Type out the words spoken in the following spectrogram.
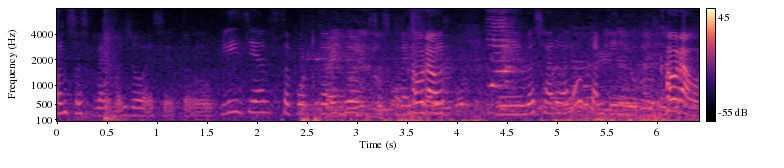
અનસબસ્ક્રાઈબર જોવે છે. તો પ્લીઝ યાર સપોર્ટ કરી દો સબસ્ક્રાઈબ કરી ને બસ સારું હાલો કન્ટિન્યુ રહેજો ખવડાવો.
